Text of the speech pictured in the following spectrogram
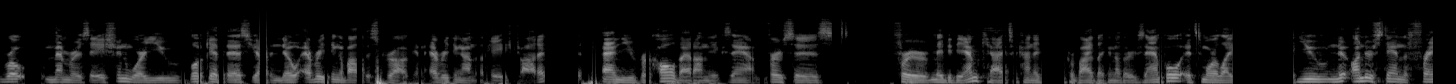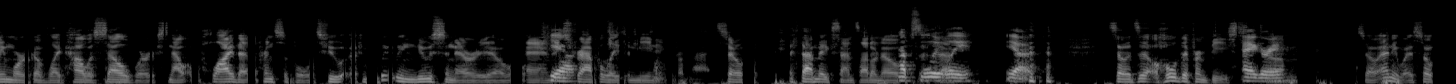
rote memorization, where you look at this, you have to know everything about this drug and everything on the page about it, and you recall that on the exam. Versus for maybe the MCAT to kind of provide like another example, it's more like you understand the framework of like how a cell works. Now apply that principle to a completely new scenario and yeah. extrapolate the meaning from that. So if that makes sense i don't know absolutely that... yeah. So it's a whole different beast i agree. um, so anyway so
